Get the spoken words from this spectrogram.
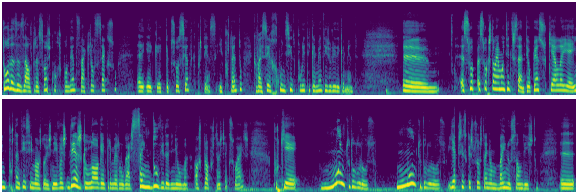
todas as alterações correspondentes àquele sexo a, que a pessoa sente que pertence e, portanto, que vai ser reconhecido politicamente e juridicamente. Uh, a sua, a sua questão é muito interessante. Eu penso que ela é importantíssima aos dois níveis, desde logo, em primeiro lugar, sem dúvida nenhuma, aos próprios transexuais, porque é muito doloroso, muito doloroso, e é preciso que as pessoas tenham bem noção disto, uh,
